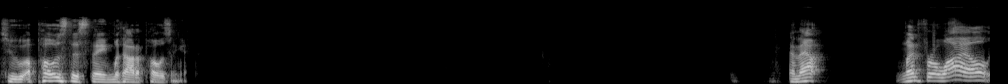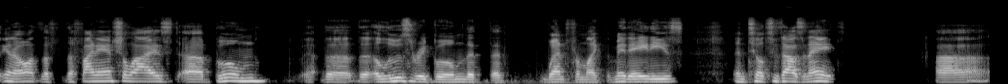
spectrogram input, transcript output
to oppose this thing without opposing it. And that went for a while. You know, the the financialized uh, boom, the the illusory boom that that went from like the mid '80s until 2008. Uh,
